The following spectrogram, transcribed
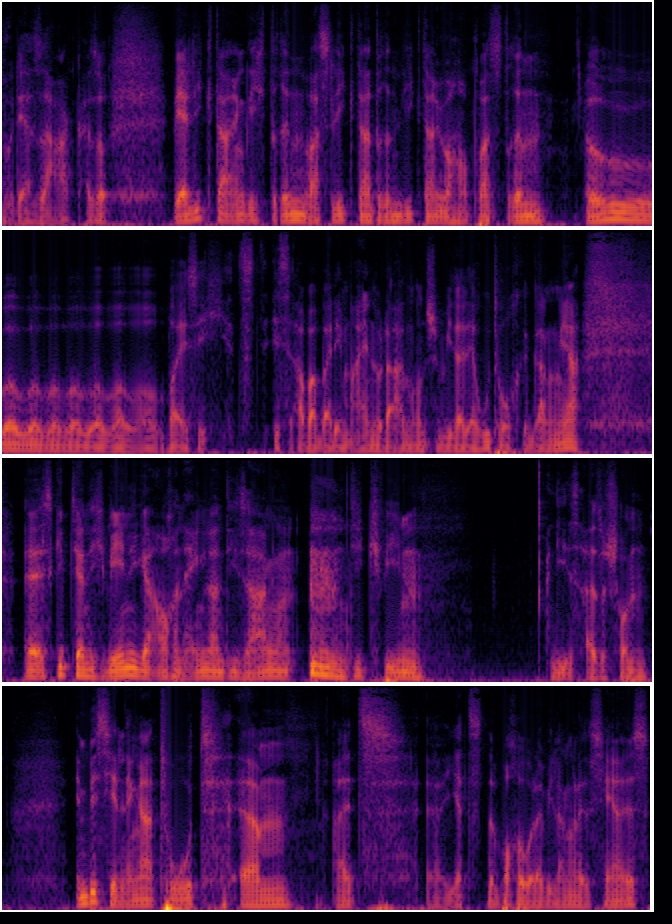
nur der Sarg? Also, wer liegt da eigentlich drin? Was liegt da drin? Liegt da überhaupt was drin? Oh, oh, oh, oh, oh, oh, oh, oh weiß ich. Jetzt ist aber bei dem einen oder anderen schon wieder der Hut hochgegangen. Ja, äh, es gibt ja nicht wenige, auch in England, die sagen, die Queen, die ist also schon ein bisschen länger tot ähm, als äh, jetzt eine Woche oder wie lange das her ist.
